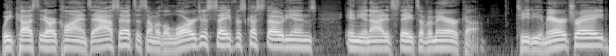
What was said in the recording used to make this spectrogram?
We custody our clients' assets at some of the largest, safest custodians in the United States of America TD Ameritrade,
